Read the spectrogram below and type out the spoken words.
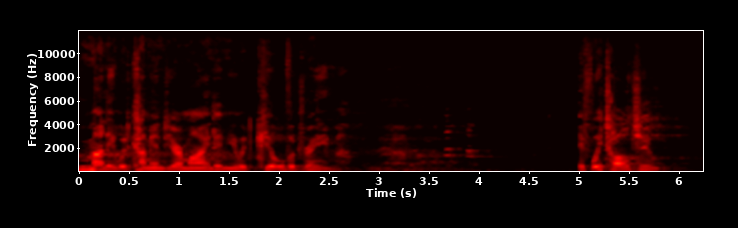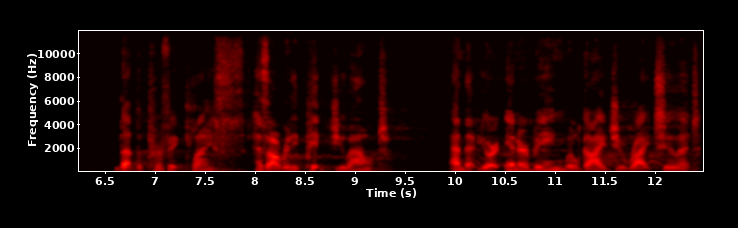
money would come into your mind and you would kill the dream. If we told you that the perfect place has already picked you out and that your inner being will guide you right to it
